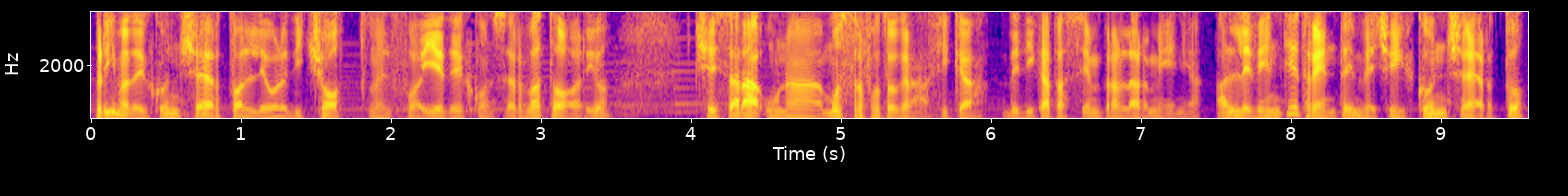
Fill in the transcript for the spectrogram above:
prima del concerto, alle ore 18 nel foyer del conservatorio, ci sarà una mostra fotografica dedicata sempre all'Armenia. Alle 20.30 invece il concerto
